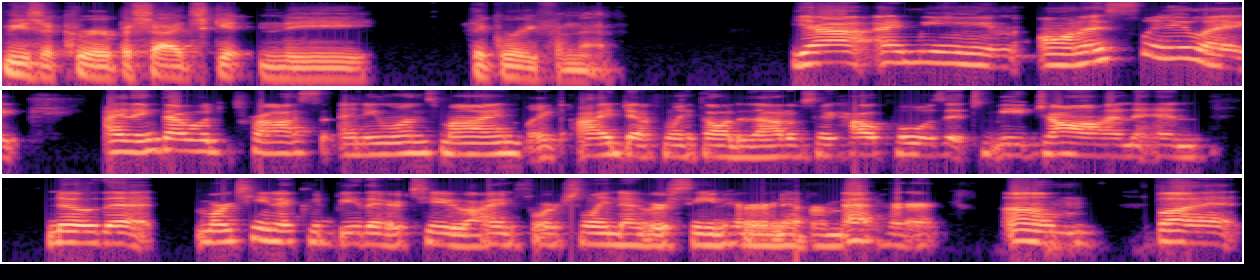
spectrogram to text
music career besides getting the degree from them? Yeah, I mean, honestly, like I think that would cross anyone's mind. Like I definitely thought of that. I was like, how cool is it to meet John and know that Martina could be there too? I unfortunately never seen her, never met her. Um, but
